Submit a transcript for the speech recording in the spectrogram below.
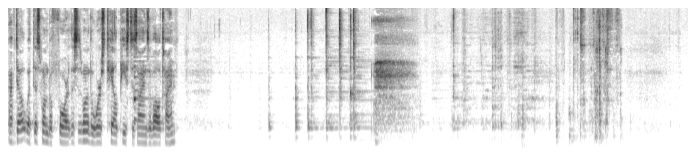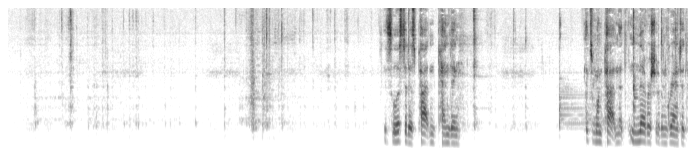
I've dealt with this one before. This is one of the worst tailpiece designs of all time. It's listed as patent pending. It's one patent that never should have been granted.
